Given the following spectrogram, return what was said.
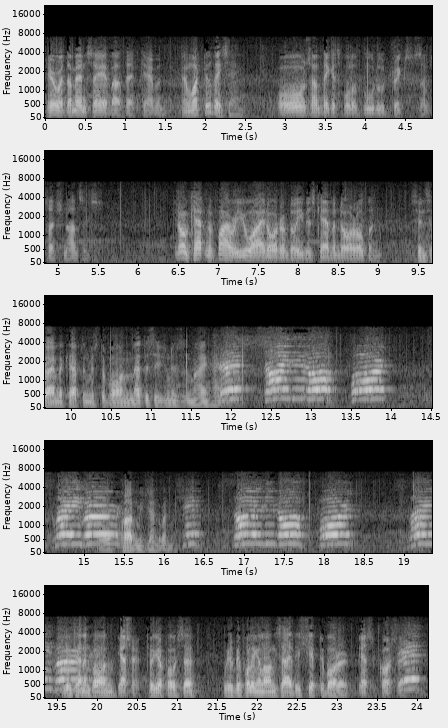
Hear what the men say about that cabin. And what do they say? Oh, some think it's full of voodoo tricks or some such nonsense. You know, Captain, if I were you, I'd order him to leave his cabin door open. Since I'm the captain, Mr. Vaughan, that decision is in my hands. Ship sighted off port. Slaver. Uh, pardon me, gentlemen. Ship sighted off port. Slaver. Lieutenant Vaughn. Yes, sir. To your post, sir. We'll be pulling alongside the ship to board her. Yes, of course, sir. Ship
